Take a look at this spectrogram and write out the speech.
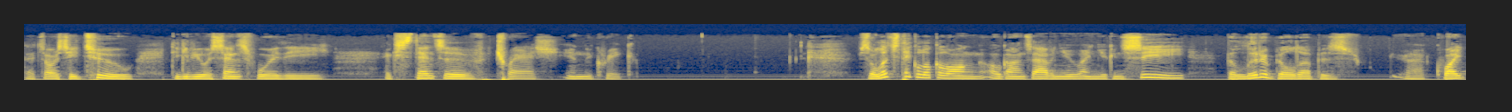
that's RC2, to give you a sense for the extensive trash in the creek. So let's take a look along Ogontz Avenue, and you can see the litter buildup is uh, quite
